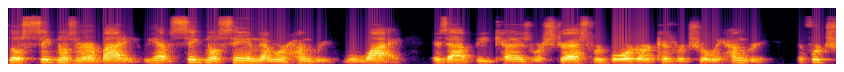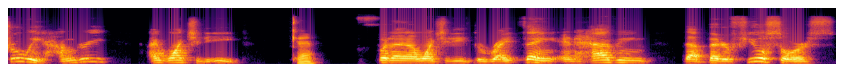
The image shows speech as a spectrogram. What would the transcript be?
those signals in our body. We have signals saying that we're hungry. Well, why? Is that because we're stressed, we're bored, or because we're truly hungry? If we're truly hungry, I want you to eat. Okay. But then I want you to eat the right thing, and having that better fuel source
